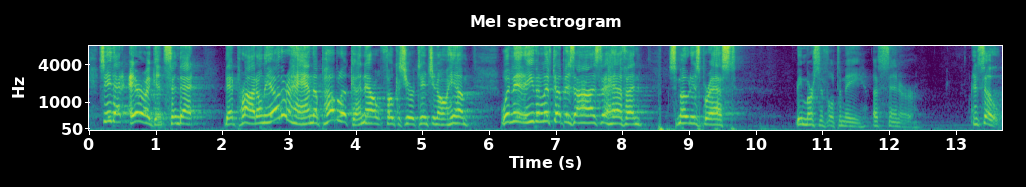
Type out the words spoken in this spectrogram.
See that arrogance and that, that pride. On the other hand, the publican, now focus your attention on him, wouldn't it even lift up his eyes to heaven, smote his breast, be merciful to me, a sinner. And so,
